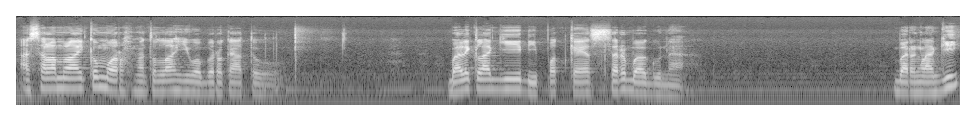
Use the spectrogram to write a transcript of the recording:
Assalamualaikum warahmatullahi wabarakatuh. Balik lagi di podcast Serbaguna. Bareng lagi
